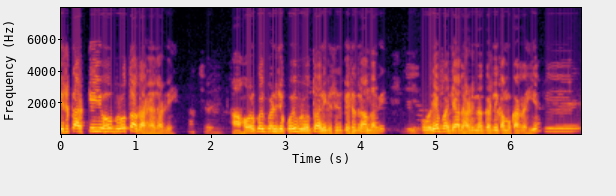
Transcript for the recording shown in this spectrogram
ਇਸ ਕਰਕੇ ਹੀ ਉਹ ਵਿਰੋਧਤਾ ਕਰ ਰਿਹਾ ਸਾਡੀ। ਅੱਛਾ ਜੀ। ਹਾਂ ਹੋਰ ਕੋਈ ਪਿੰਡ 'ਚ ਕੋਈ ਵਿਰੋਧਤਾ ਨਹੀਂ ਕਿਸੇ ਕਿਸੇ ਤਰ੍ਹਾਂ ਦਾ ਵੀ। ਜੀ। ਉਹ ਵਧੀਆ ਪੰਚਾਇਤ ਸਾਡੀ ਨਗਰ ਦੀ ਕੰਮ ਕਰ ਰਹੀ ਹੈ। ਤੇ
